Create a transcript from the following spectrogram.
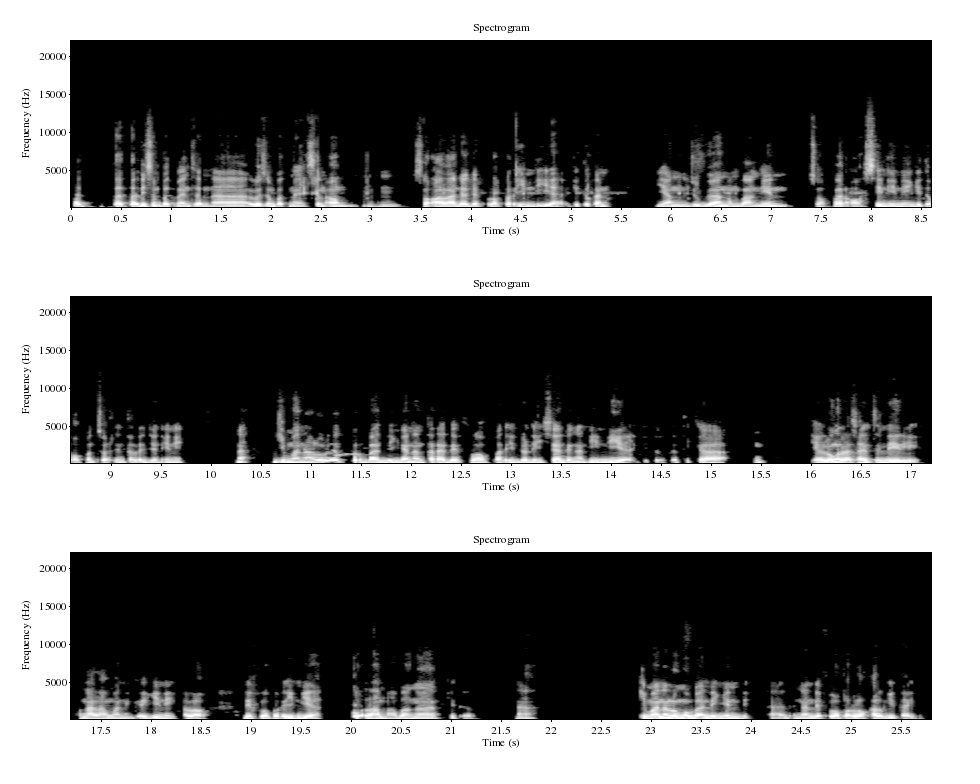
tadi sempat mention, nah, lu sempat mention om mm, soal ada developer India gitu kan, yang juga ngembangin software OSIN ini gitu, open source intelligence ini. Gimana lo lihat perbandingan antara developer Indonesia dengan India gitu? Ketika ya lo ngerasain sendiri pengalaman yang kayak gini kalau developer India kok lama banget gitu. Nah gimana lo ngebandingin uh, dengan developer lokal kita gitu?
